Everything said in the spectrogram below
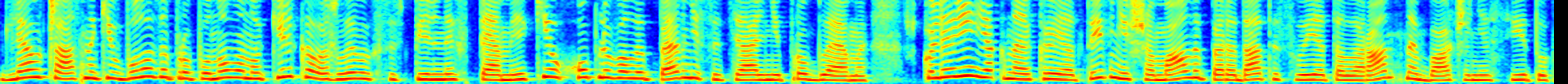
Для учасників було запропоновано кілька важливих суспільних тем, які охоплювали певні соціальні проблеми. Школярі як найкреативніше мали передати своє толерантне бачення світу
